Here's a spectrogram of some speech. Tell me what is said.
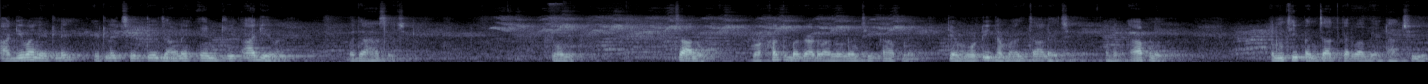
આગેવાન એટલે એટલે છે તે જાણે એમ કે આગેવાન. બધા હસે છે. ટોમી ચાલો, વખત બગાડવાનો નથી આપણે ત્યાં મોટી ધમાલ ચાલે છે અને આપણે એમથી પંચાયત કરવા બેઠા છીએ.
